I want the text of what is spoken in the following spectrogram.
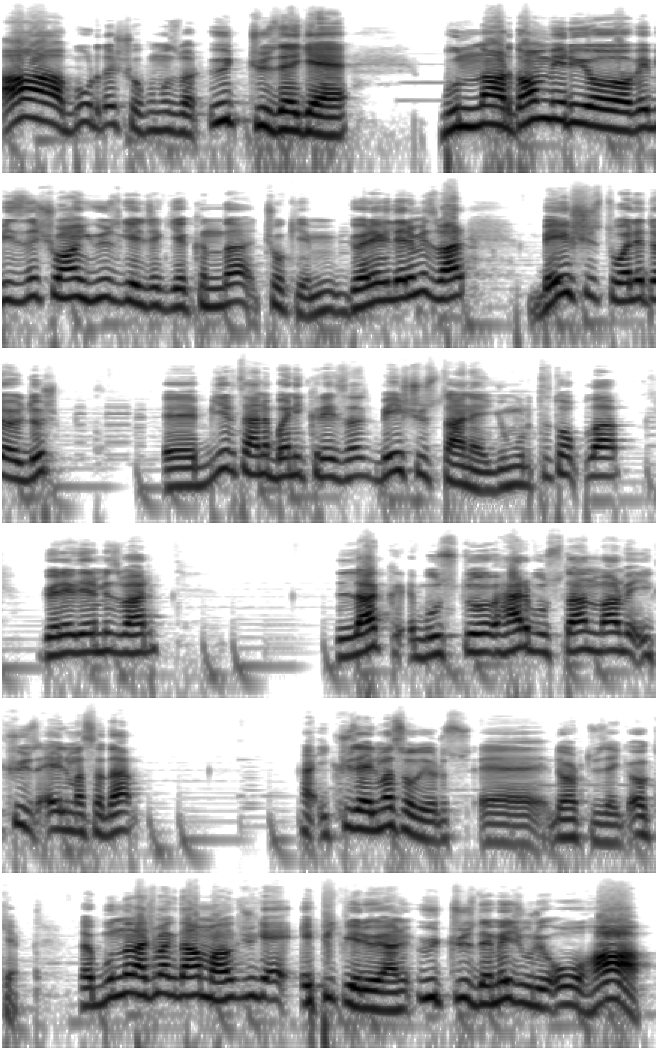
Aa burada shopumuz var. 300 EG. Bunlardan veriyor ve bizde şu an 100 gelecek yakında. Çok iyi. Görevlerimiz var. 500 tuvalet öldür. Ee, bir tane bunny crazy 500 tane yumurta topla. Görevlerimiz var. Luck boost'u her boost'tan var ve 200 elmasa da Ha 200 elmas oluyoruz. Ee, 400 ek. Okey. Tabii bundan açmak daha mantıklı çünkü e- epik veriyor yani. 300 damage vuruyor. Oha.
